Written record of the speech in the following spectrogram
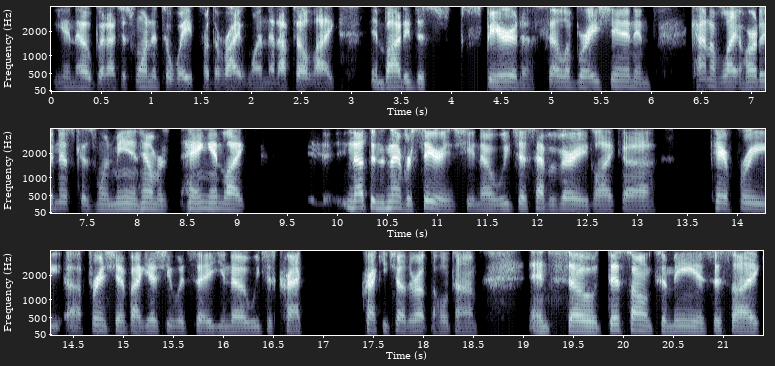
you know, but I just wanted to wait for the right one that I felt like embodied this spirit of celebration and kind of lightheartedness. Cause when me and him are hanging, like nothing's never serious, you know, we just have a very like uh carefree uh, friendship, I guess you would say, you know, we just crack crack each other up the whole time. And so this song to me is just like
